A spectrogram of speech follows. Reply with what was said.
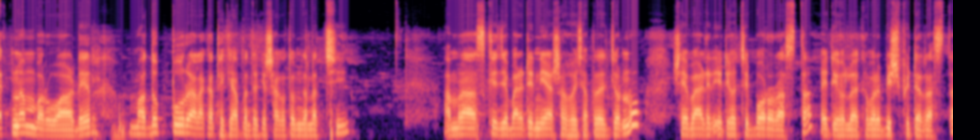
এক নম্বর ওয়ার্ডের মাধবপুর এলাকা থেকে আপনাদেরকে স্বাগতম জানাচ্ছি। আমরা আজকে যে বাড়িটি নিয়ে আসা হয়েছে আপনাদের জন্য, সেই বাড়িটির এটি হচ্ছে বড় রাস্তা। এটি হলো একেবারে বিশ ফিটের রাস্তা।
